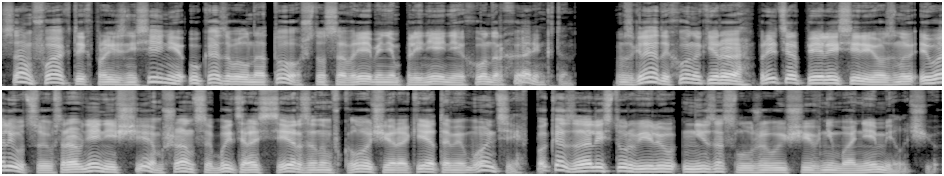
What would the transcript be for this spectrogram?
Сам факт их произнесения указывал на то, что со временем пленения Хонор Харрингтон Взгляды Хонекера претерпели серьезную эволюцию, в сравнении с чем шансы быть растерзанным в клочья ракетами Монти показались Турвилю не заслуживающей внимания мелочью.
